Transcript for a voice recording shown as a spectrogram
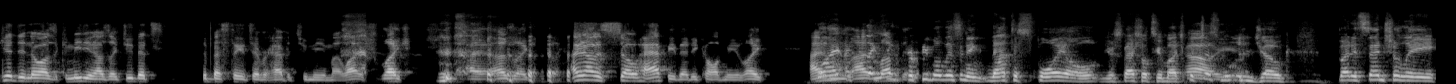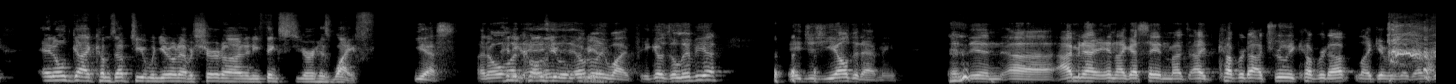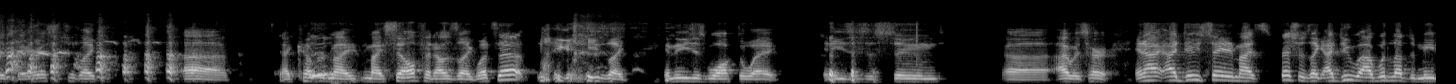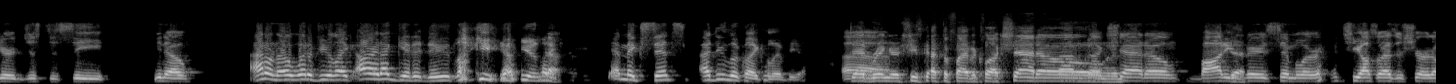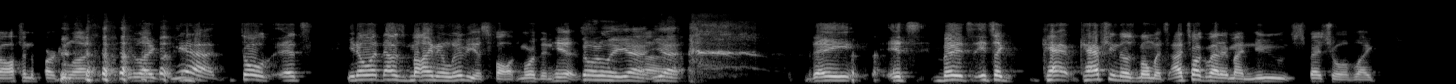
kid didn't know I was a comedian. I was like, "Dude, that's the best thing that's ever happened to me in my life." Like, I, I was like, I mean, I was so happy that he called me. Like, I, Well, I, I, I, like loved for it. people listening, not to spoil your special too much, but Oh, just yeah. one joke. But essentially, an old guy comes up to you when you don't have a shirt on, and he thinks you're his wife. Yes, an old, And he calls an you Olivia. elderly wife. He goes, Olivia. he just yelled it at me, and then uh, I mean, I, and like I say, in my, I covered, I truly covered up, like it was like I was embarrassed, like uh, I covered my myself, and I was like, "What's that?" Like he's like, and then he just walked away, and he just assumed uh, I was her. And I, I do say in my specials, like I do, I would love to meet her just to see, you know, I don't know. What if you're like, all right, I get it, dude. Like you know, you're like, that makes sense. I do look like Olivia. Dead Uh, ringer. She's got the five o'clock shadow. Five o'clock and- shadow. Body's Yeah. very similar. She also has her shirt off in the parking lot. You're like, yeah, told it's you know what? That was mine and Olivia's fault more than his. totally. Yeah. Uh, yeah. They it's but it's it's like cap- capturing those moments. I talk about it in my new special of like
